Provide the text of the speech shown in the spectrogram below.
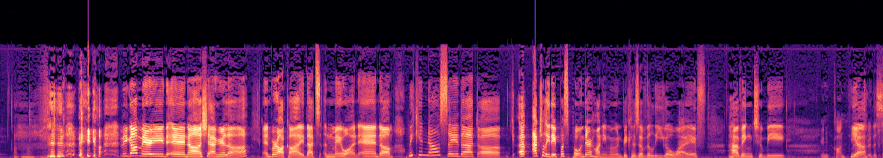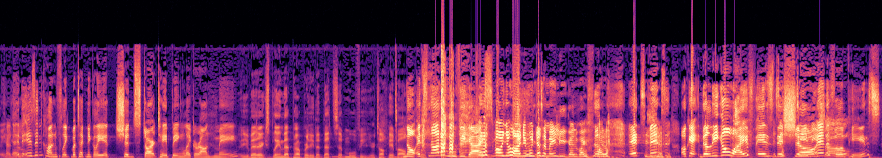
they got they got married in uh, Shangri-La and Boracay. That's in May 1. And um, we can now say that uh, uh, actually they postponed their honeymoon because of the legal wife having to be In conflict yeah with the schedule. it is in conflict but technically it should start taping like around May you better explain that properly. That that's a movie you're talking about. no it's not a movie guys Pinaspoon yung honeymoon kasi may legal wife pala. It's been okay. The legal wife is It's this a show TV in the. Philippines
